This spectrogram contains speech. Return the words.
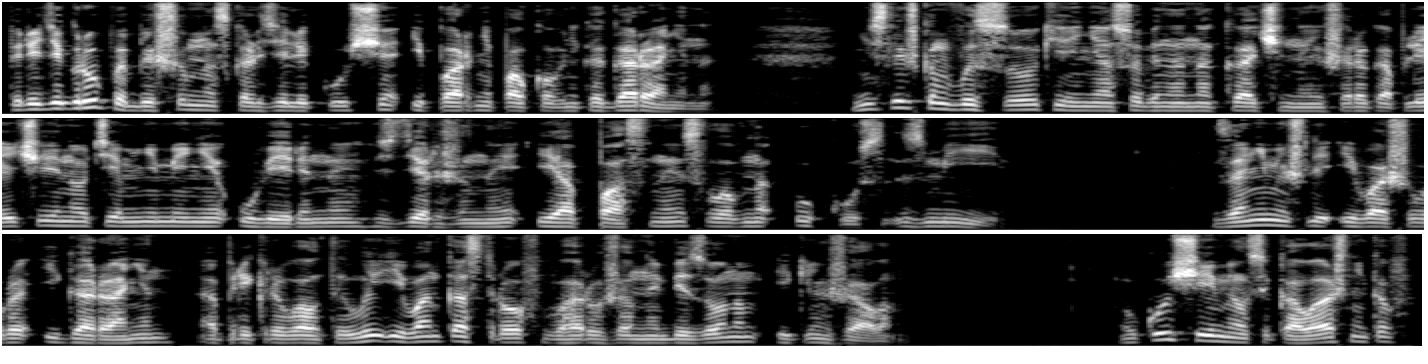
Впереди группы бесшумно скользили Куща и парни полковника Гаранина. Не слишком высокие, не особенно накачанные и широкоплечие, но тем не менее уверенные, сдержанные и опасные, словно укус змеи. За ними шли Ивашура и Гаранин, а прикрывал тылы Иван Костров, вооруженный бизоном и кинжалом. У Кущи имелся Калашников.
